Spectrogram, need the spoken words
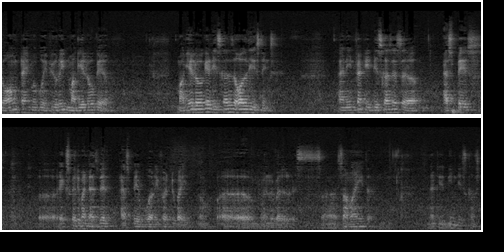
long time ago. If you read Mageloge, Mageloge discusses all these things. And in fact, it discusses uh, Aspect's uh, experiment as well. Aspe were referred to by uh, Venerable Samaita. That is being discussed,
